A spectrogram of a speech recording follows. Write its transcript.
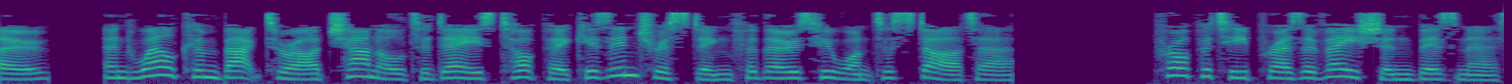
Hello, and welcome back to our channel. Today's topic is interesting for those who want to start a property preservation business.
